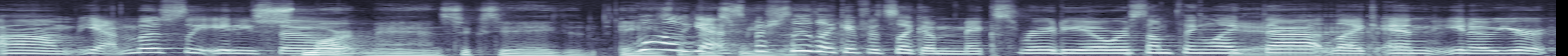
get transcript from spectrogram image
um, yeah, mostly 80s. So. Smart man, 60 to 80s. 80s Well, yeah, especially music. like if it's like a mix radio or something like that. Like, and you know, you're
